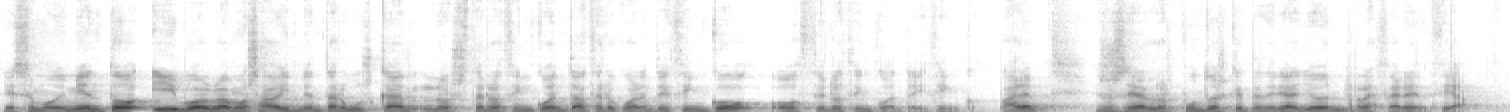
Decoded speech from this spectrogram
ese movimiento y volvamos a intentar buscar los 0.50, 0.45 o 0.50 ¿vale? Esos serían los puntos que tendría yo en referencia.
